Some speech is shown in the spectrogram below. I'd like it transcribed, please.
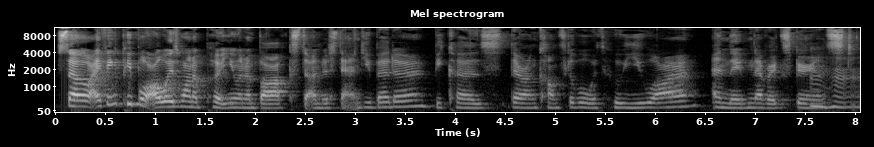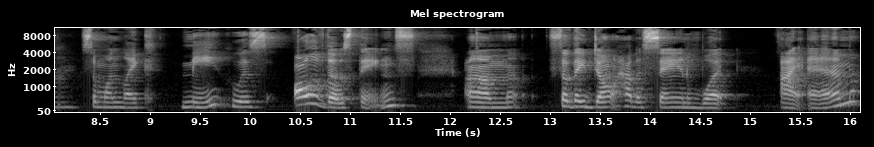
So I think people always want to put you in a box to understand you better because they're uncomfortable with who you are and they've never experienced someone like me who is all of those things. Um, so they don't have a say in what I am.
